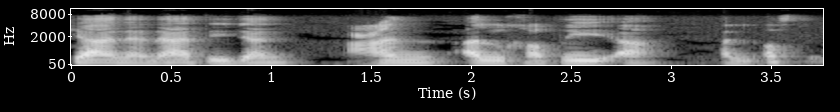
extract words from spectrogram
كان ناتجا عن الخطيئة الأصلية.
